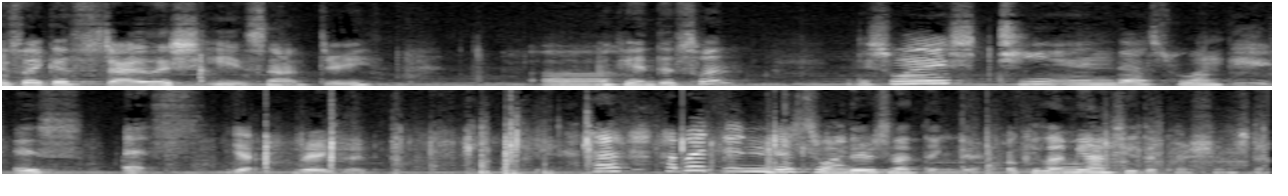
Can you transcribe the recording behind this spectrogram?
it's like a stylish E. It's not three. Uh, Okay, and this one? This one is T, and this one is S. Yeah. Very good. How, how about in this one? There's nothing there. Okay, let me ask you the questions now.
